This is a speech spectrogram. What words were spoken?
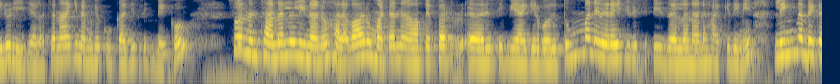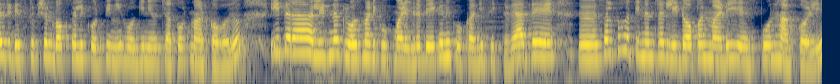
ಈರುಳ್ಳಿ ಇದೆಯಲ್ಲ, ಚೆನ್ನಾಗಿ ನಮಗೆ ಕುಕ್ಕಾಗಿ ಸಿಗಬೇಕು. ಸೊ ನನ್ನ ಚಾನಲಲ್ಲಿ ನಾನು ಹಲವಾರು ಮಟನ್ ಪೆಪ್ಪರ್ ರೆಸಿಪಿ ಆಗಿರ್ಬೋದು ತುಂಬಾ ವೆರೈಟಿ ರೆಸಿಪೀಸ್ ಎಲ್ಲ ನಾನು ಹಾಕಿದ್ದೀನಿ. ಲಿಂಕ್ನ ಬೇಕಾದರೆ ಡಿಸ್ಕ್ರಿಪ್ಷನ್ ಬಾಕ್ಸಲ್ಲಿ ಕೊಡ್ತೀನಿ, ಹೋಗಿ ನೀವು ಚೆಕ್ಔಟ್ ಮಾಡ್ಕೋಬೋದು. ಈ ಥರ ಲಿಡ್ನ ಕ್ಲೋಸ್ ಮಾಡಿ ಕುಕ್ ಮಾಡಿದರೆ ಬೇಗನೆ ಕುಕ್ಕಾಗಿ ಸಿಗ್ತದೆ. ಆದರೆ ಸ್ವಲ್ಪ ಹೊತ್ತಿನ ನಂತರ ಲಿಡ್ ಓಪನ್ ಮಾಡಿ ಸ್ಪೂನ್ ಹಾಕ್ಕೊಳ್ಳಿ.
